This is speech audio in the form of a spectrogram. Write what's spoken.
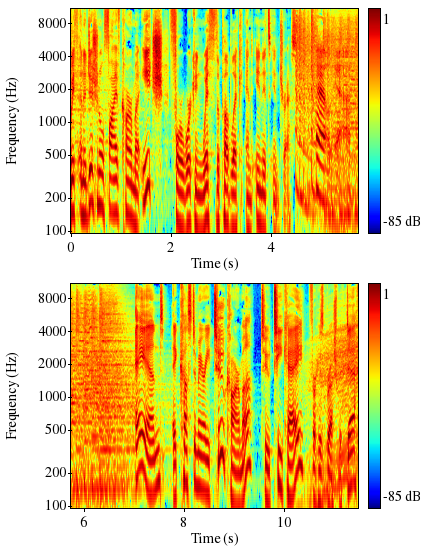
with an additional five karma each for working with the public and in its interest. Hell yeah. And a customary two karma to TK for his brush with death.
